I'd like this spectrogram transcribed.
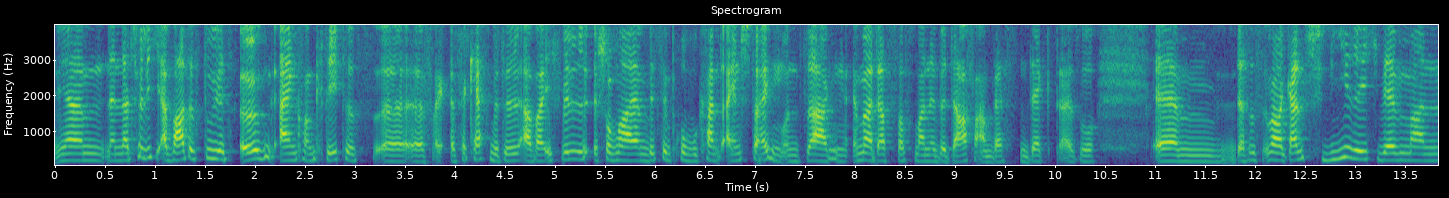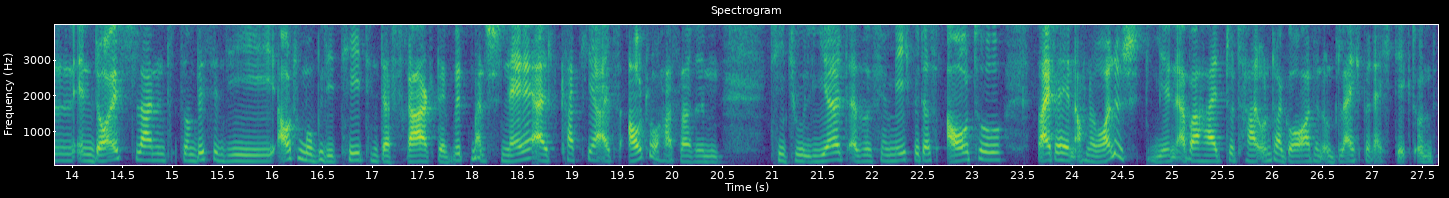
Ja, natürlich erwartest du jetzt irgendein konkretes äh, Verkehrsmittel, aber ich will schon mal ein bisschen provokant einsteigen und sagen, immer das, was meine Bedarfe am besten deckt. Also ähm, das ist immer ganz schwierig, wenn man in Deutschland so ein bisschen die Automobilität hinterfragt. Da wird man schnell als Katja als Autohasserin tituliert. Also für mich wird das Auto weiterhin auch eine Rolle spielen, aber halt total untergeordnet und gleichberechtigt und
